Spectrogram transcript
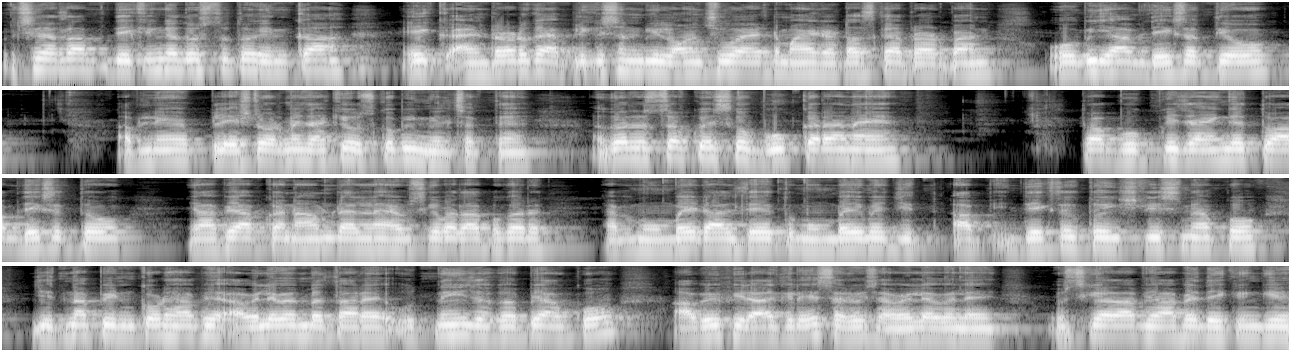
उसके साथ आप देखेंगे दोस्तों तो इनका एक एंड्रॉयड का एप्लीकेशन भी लॉन्च हुआ है माई डाटा स्काई ब्रॉडबैंड वो भी आप देख सकते हो। अपने प्ले स्टोर में जाके उसको भी मिल सकते हैं। अगर दोस्तों आपको इसको बुक कराना है तो आप बुक पे जाएँगे तो आप देख सकते हो, यहाँ पे आपका नाम डालना है, उसके बाद आप अगर यहाँ पे मुंबई डालते हैं तो मुंबई में जित, आप देख सकते हो, इस लिस्ट में आपको जितना पिन कोड यहाँ पे अवेलेबल बता रहा है, उतने ही जगह पे आपको अभी फ़िलहाल के लिए सर्विस अवेलेबल है। उसके बाद आप यहाँ पे देखेंगे,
